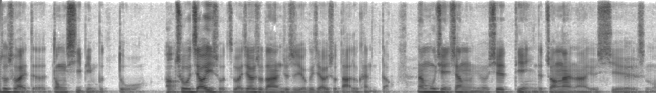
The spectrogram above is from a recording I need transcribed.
做出来的东西并不多。哦除了交易所之外，交易所当然就是有个交易所大家都看得到。那目前像有些电影的专案啊，有些什么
